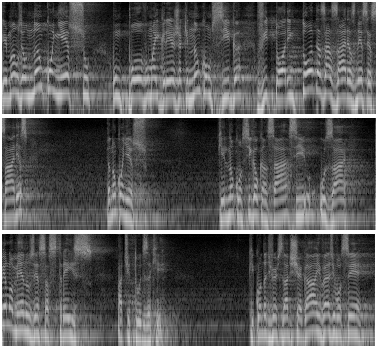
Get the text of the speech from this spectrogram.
Irmãos, eu não conheço um povo, uma igreja que não consiga vitória em todas as áreas necessárias. Eu não conheço que ele não consiga alcançar se usar pelo menos essas três atitudes aqui. Que quando a adversidade chegar, ao invés de você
